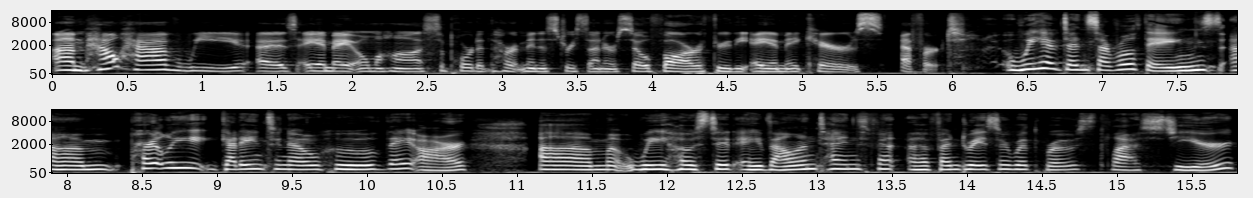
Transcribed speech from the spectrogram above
Um, how have we, as AMA Omaha, supported the Heart Ministry Center so far through the AMA Cares effort? We have done several things, um, partly getting to know who they are. Um, we hosted a Valentine's f- uh, fundraiser with Roast last year.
